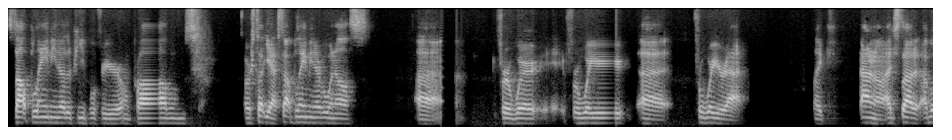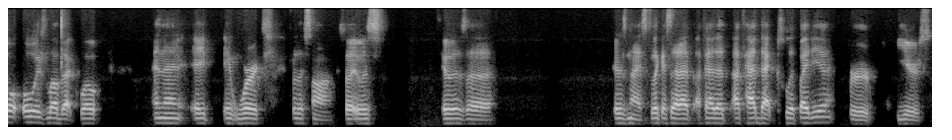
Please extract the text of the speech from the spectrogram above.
stop blaming other people for your own problems, or stop yeah stop blaming everyone else uh, for where for where you're uh, for where you're at. Like I don't know, I just thought it, I've always loved that quote, and then it it worked for the song, so it was it was uh it was nice. Like I said, I've, I've had that I've had that clip idea for years.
